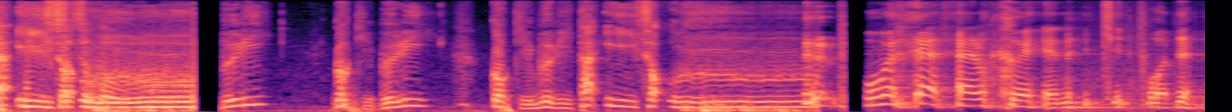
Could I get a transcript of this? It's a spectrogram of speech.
ทาอีโซอบรีกกิบรีกกิบรีตาอีโซ ผมไม่แน่ใจว่าเคยเห็นจิตโพสยัง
